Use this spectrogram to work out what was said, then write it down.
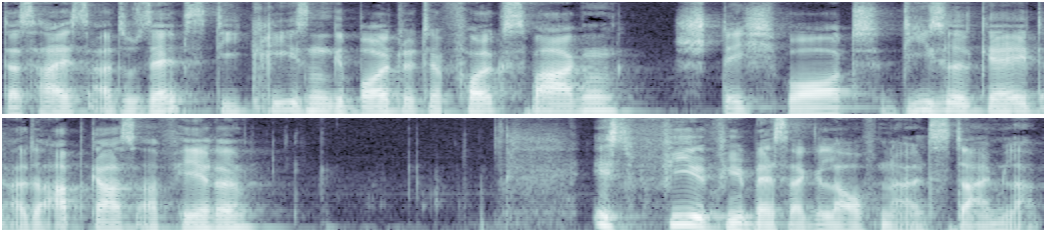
Das heißt also selbst die krisengebeutelte Volkswagen, Stichwort Dieselgate, also Abgasaffäre, ist viel, viel besser gelaufen als Daimler.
